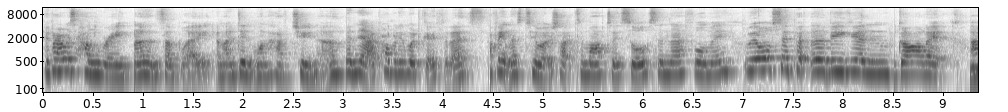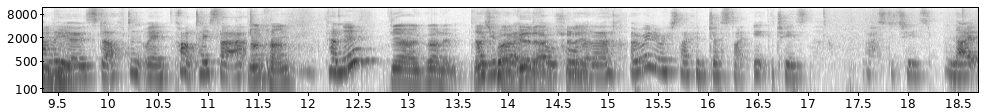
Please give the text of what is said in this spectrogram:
If I was hungry, other than Subway, and I didn't want to have tuna, then yeah, I probably would go for this. I think there's too much like tomato sauce in there for me. We also put the vegan garlic mm-hmm. aioli stuff, didn't we? Can't taste that. Okay. Can you? Yeah, I got it. Oh, that's Oh, quite got it good actually. I really wish I could just like eat the cheese. Bastard cheese. No,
